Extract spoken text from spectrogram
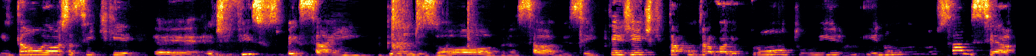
Então, eu acho assim que é, é difícil pensar em grandes obras, sabe? Assim, tem gente que está com o trabalho pronto e, e não, não sabe se é,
